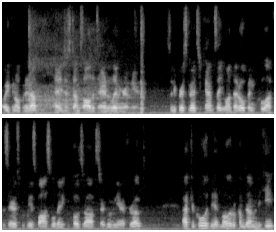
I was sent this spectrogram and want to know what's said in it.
or you can open it up and it just dumps all of its air into the living room here. So when you first get out to your campsite, you want that open, cool off this air as quickly as possible, then you can close it off, start moving the air throughout. After cool, if you hit mode, it'll come down into heat.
